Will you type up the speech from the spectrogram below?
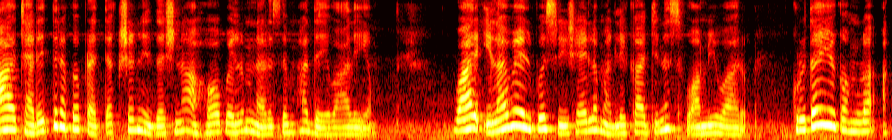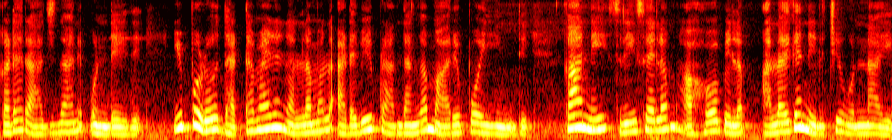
ఆ చరిత్రకు ప్రత్యక్ష నిదర్శన అహోబిలం నరసింహ దేవాలయం. వారి ఇలవేల్పు శ్రీశైల మల్లికార్జున స్వామివారు. కృతయుగంలో అక్కడ రాజధాని ఉండేది. ఇప్పుడు దట్టమైన నల్లమల అడవి ప్రాంతంగా మారిపోయింది. కానీ శ్రీశైలం అహోబిలం అలాగే నిలిచి ఉన్నాయి.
